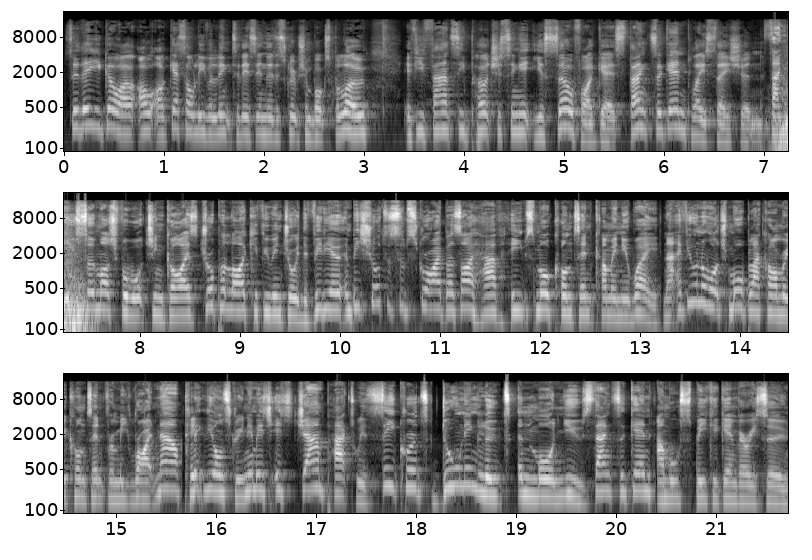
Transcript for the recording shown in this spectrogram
So there you go. I, I, guess I'll leave a link to this in the description box below if you fancy purchasing it yourself, I guess. Thanks again, PlayStation. Thank you so much for watching, guys. Drop a like if you enjoyed the video and be sure to subscribe as I have heaps more content coming your way. Now, if you want to watch more Black Armory content from me right now, click the on-screen image. It's jam-packed with secrets, dawning loot, and more news. Thanks again, and we'll speak again very soon.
